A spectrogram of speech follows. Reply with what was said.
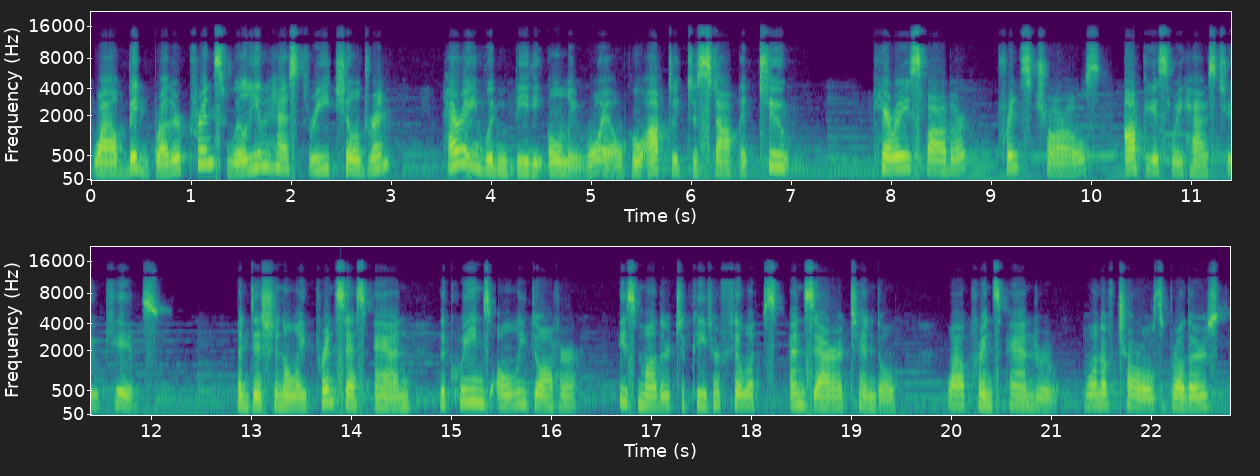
While big brother Prince William has three children, Harry wouldn't be the only royal who opted to stop at two. Harry's father, Prince Charles, obviously has two kids. Additionally, Princess Anne, the Queen's only daughter, is mother to Peter Phillips and Zara Tindall, while Prince Andrew, one of Charles' brothers,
